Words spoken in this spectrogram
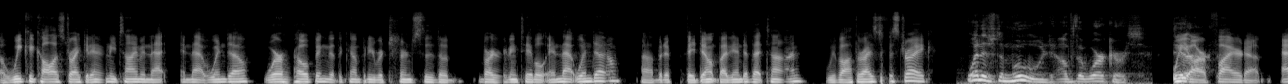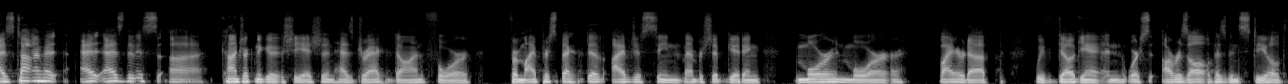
Uh, we could call a strike at any time in that in that window. We're hoping that the company returns to the bargaining table in that window. Uh, but if they don't by the end of that time, we've authorized a strike. What is the mood of the workers? We are fired up as time has, as, as this uh, contract negotiation has dragged on for from my perspective. I've just seen membership getting more and more fired up we've dug in where our resolve has been steeled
